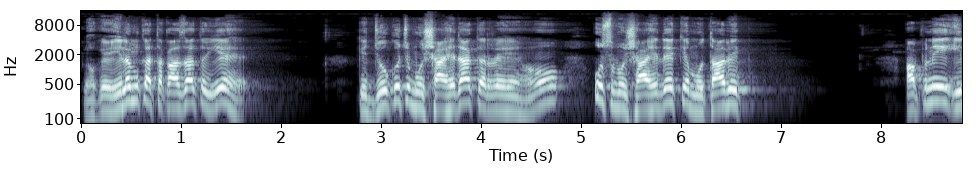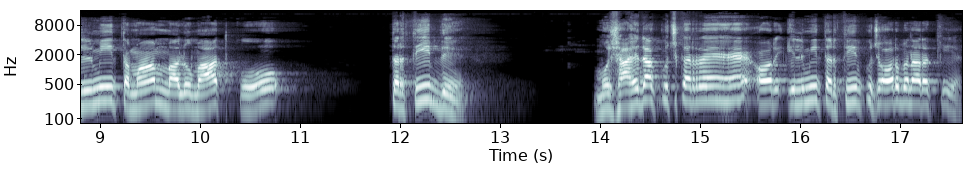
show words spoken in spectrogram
کیونکہ علم کا تقاضا تو یہ ہے کہ جو کچھ مشاہدہ کر رہے ہوں، اس مشاہدے کے مطابق اپنی علمی تمام معلومات کو ترتیب دیں۔ مشاہدہ کچھ کر رہے ہیں اور علمی ترتیب کچھ اور بنا رکھی ہے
